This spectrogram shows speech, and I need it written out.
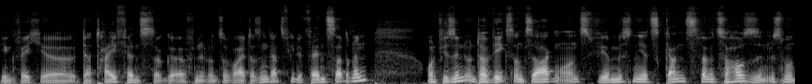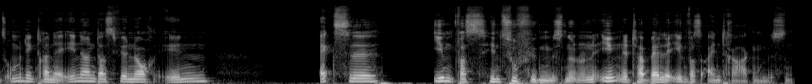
irgendwelche Dateifenster geöffnet und so weiter. Da sind ganz viele Fenster drin und wir sind unterwegs und sagen uns, wir müssen jetzt ganz, wenn wir zu Hause sind, müssen wir uns unbedingt daran erinnern, dass wir noch in Excel irgendwas hinzufügen müssen und in irgendeine Tabelle irgendwas eintragen müssen.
